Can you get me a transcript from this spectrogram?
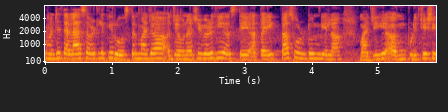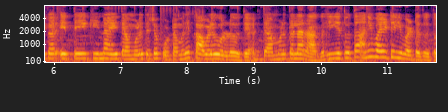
म्हणजे त्याला असं वाटलं की रोज तर माझ्या जेवणाची वेळ ही असते. आता एक तास उलटून गेला. माझी ही पुढची शिकार येते की नाही त्यामुळे त्याच्या पोटामध्ये कावळे ओरडे होते आणि त्यामुळे त्याला रागही येत होता आणि वाईटही वाटत होतं.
